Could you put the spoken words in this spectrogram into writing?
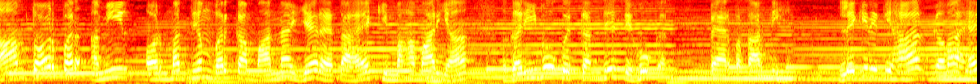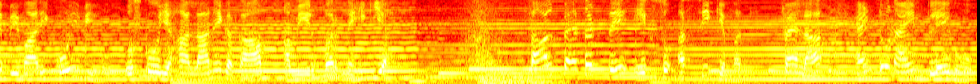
आमतौर पर अमीर और मध्यम वर्ग का मानना यह रहता है कि महामारियाँ गरीबों के कंधे से होकर पैर पसारती हैं। लेकिन इतिहास गवाह है, बीमारी कोई भी हो, उसको यहाँ लाने का काम अमीर वर्ग नहीं किया है। साल पैंसठ से 180 के मध्य फैला एंटोनाइन प्लेग हो,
